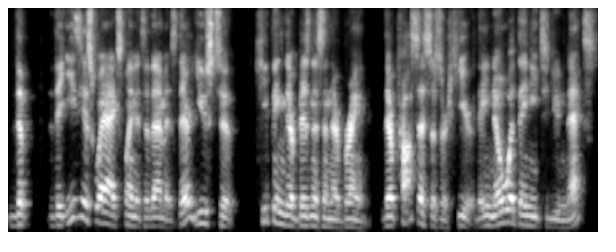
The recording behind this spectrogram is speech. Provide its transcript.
the the easiest way i explain it to them is they're used to keeping their business in their brain. Their processes are here. They know what they need to do next.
